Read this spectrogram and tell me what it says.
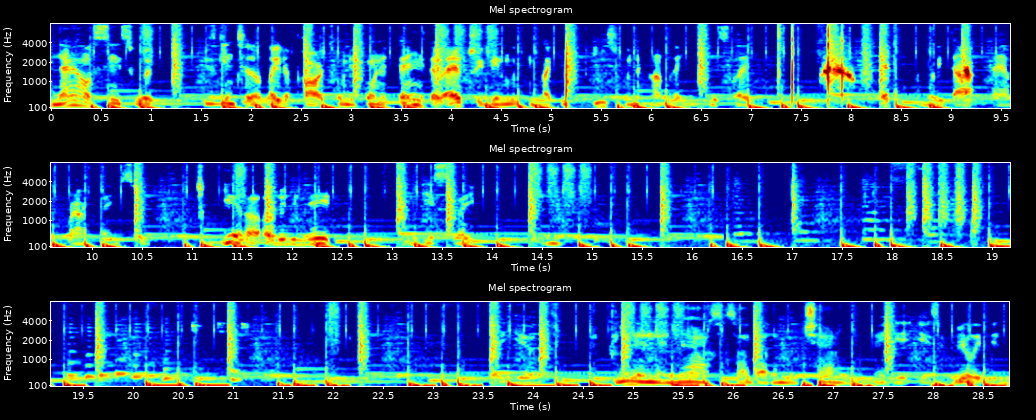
now since what is getting to the later part, 2020, things have actually been looking like it's peaceful now. Like it's like that really died down around things. So yeah, other than that, just like. You know, even and now since I got a new channel, it, it's really been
